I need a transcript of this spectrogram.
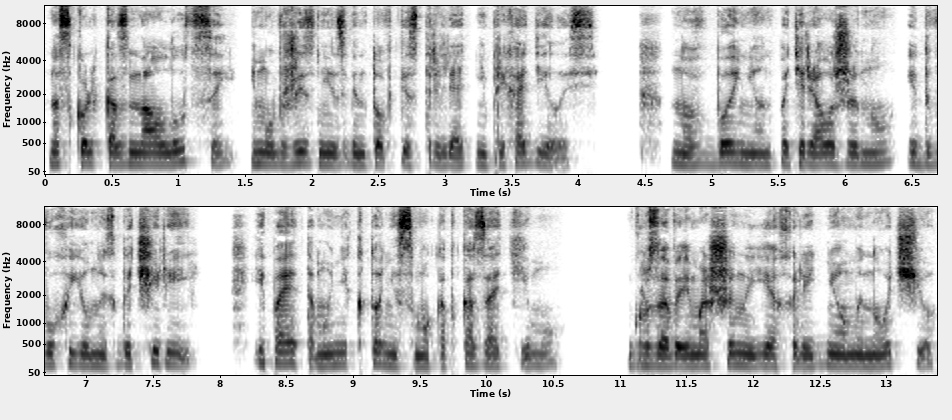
Насколько знал Луций, ему в жизни из винтовки стрелять не приходилось. Но в бойне он потерял жену и двух юных дочерей, и поэтому никто не смог отказать ему. Грузовые машины ехали днем и ночью,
